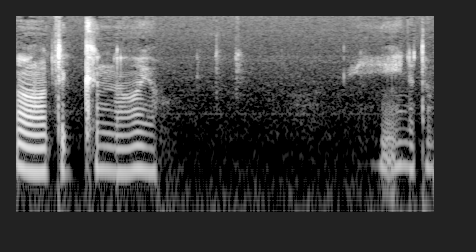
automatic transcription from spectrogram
O, ty gnoju. Idę tam.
